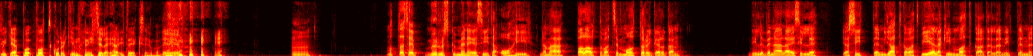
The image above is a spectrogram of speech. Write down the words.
mikä po- potkurikin meni siellä ihan itekseen vaan. Niin. mm. Mutta se myrsky menee siitä ohi. Nämä palauttavat sen moottorikelkan niille venäläisille ja sitten jatkavat vieläkin matkaa tällä niiden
